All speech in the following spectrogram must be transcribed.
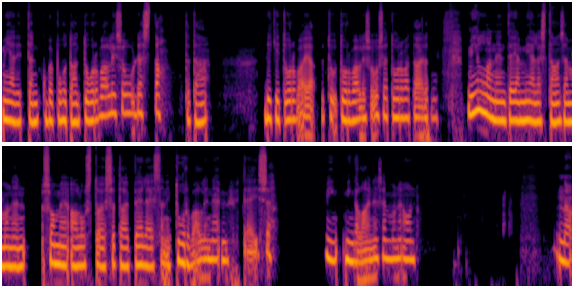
mietitte nyt, kun me puhutaan turvallisuudesta, tätä digiturva ja tu- turvallisuus ja turvataidot, niin millainen teidän mielestä on semmoinen somealustoissa tai peleissä niin turvallinen yhteisö? Minkälainen semmoinen on? No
